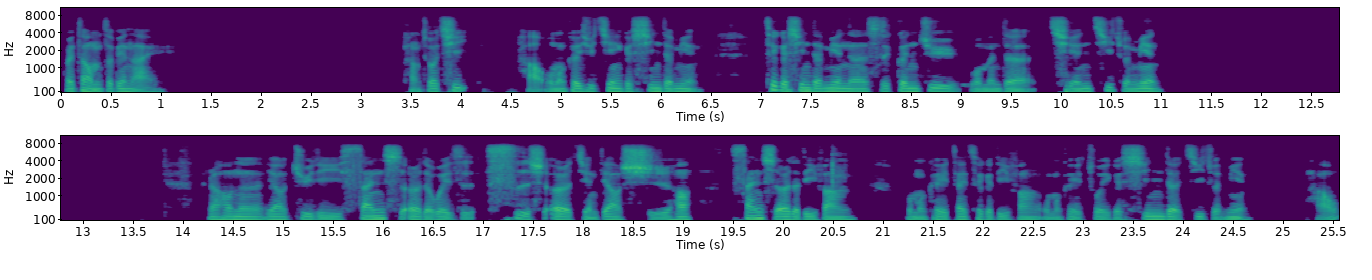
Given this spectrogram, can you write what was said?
回到我们这边来，Ctrl 七，好，我们可以去建一个新的面。这个新的面呢，是根据我们的前基准面。然后呢，要距离三十二的位置，四十二减掉十哈，三十二的地方，我们可以在这个地方，我们可以做一个新的基准面。好，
